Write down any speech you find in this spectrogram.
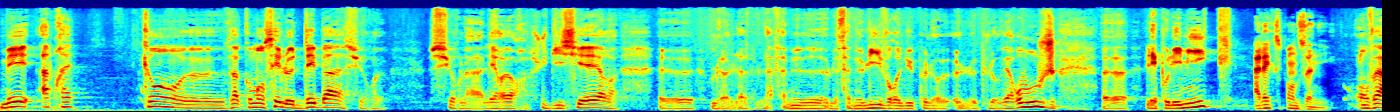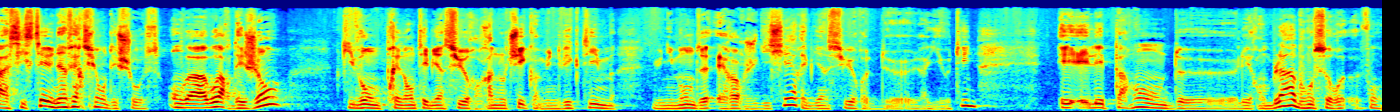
Mais après, quand euh, va commencer le débat sur, sur l'erreur judiciaire, euh, le, la, la fameux, le fameux livre du le pull vert rouge, euh, les polémiques. Alex Panzani. On va assister à une inversion des choses. On va avoir des gens qui vont présenter bien sûr Ranucci comme une victime d'une immonde erreur judiciaire et bien sûr de la guillotine. Et, les parents de les Ramblas vont, se, vont,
